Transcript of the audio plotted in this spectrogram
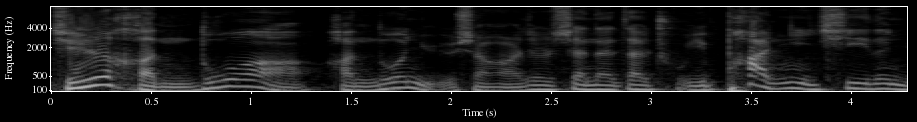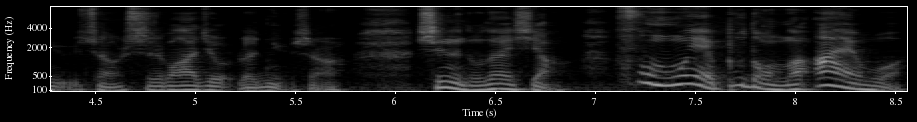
其实很多啊，很多女生啊，就是现在在处于叛逆期的女生，十八九的女生，心里都在想，父母也不懂得爱我，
